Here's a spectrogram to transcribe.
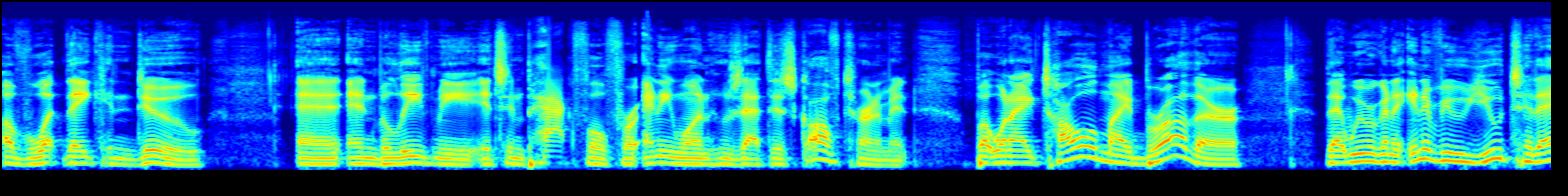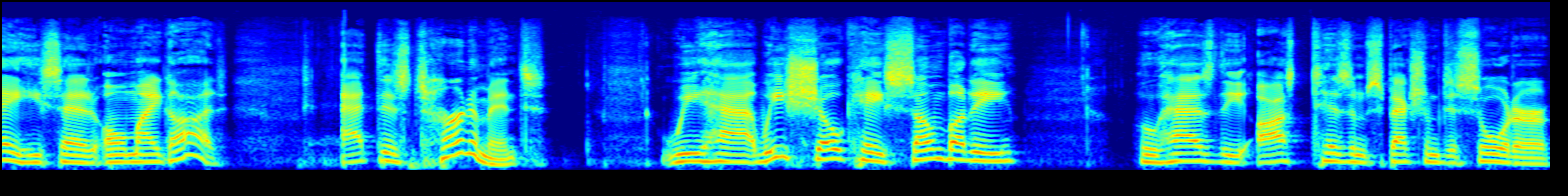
of what they can do. And and believe me it's impactful for anyone who's at this golf tournament. But when i told my brother that we were going to interview you today he said oh my god at this tournament we have we showcase somebody who has the autism spectrum disorder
